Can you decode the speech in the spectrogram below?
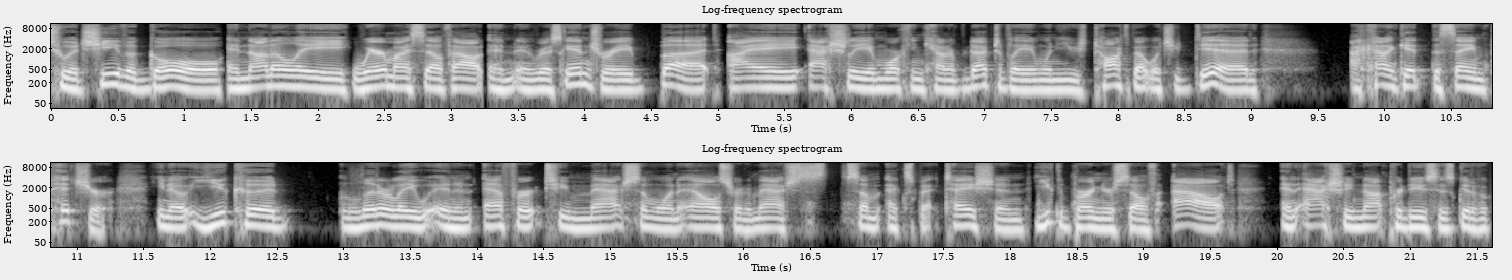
to achieve a goal and not only wear myself out and, and risk injury, but I actually am working counterproductively. And when you talked about what you did, I kind of get the same picture. You know, you could literally, in an effort to match someone else or to match some expectation, you could burn yourself out and actually not produce as good of a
